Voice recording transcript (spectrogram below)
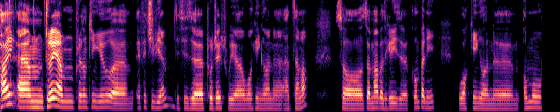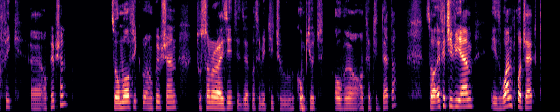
Hi, um, today I'm presenting you um, FHEVM. This is a project we are working on uh, at Zama. So Zama basically is a company working on um, homomorphic uh, encryption. So homomorphic encryption, to summarize it, is the possibility to compute over encrypted data. So FHEVM is one project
